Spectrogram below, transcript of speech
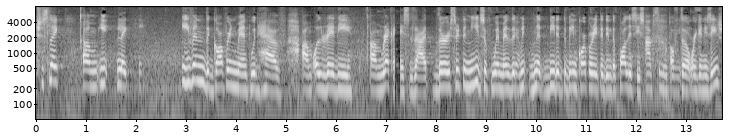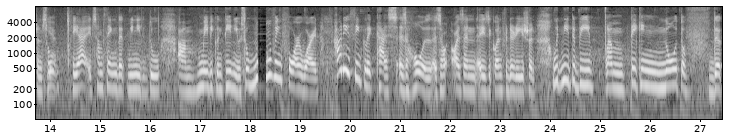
just like um, e- like even the government would have um, already um, recognized that there are certain needs of women that, Yeah. we, that needed to be incorporated in the policies Absolutely, of the yes. organization. So Yeah. yeah. it's something that we needed to um, maybe continue. So mo- moving forward, how do you think like CAS as a whole, as a, as an as a confederation, would need to be um, taking note of the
